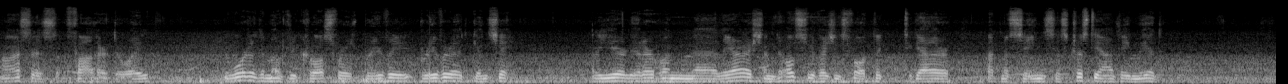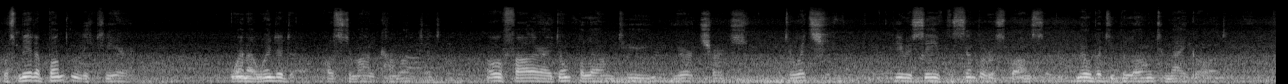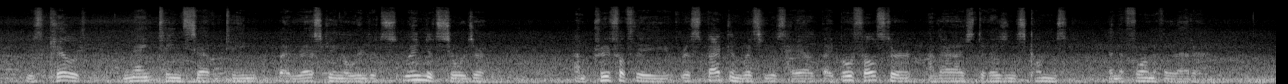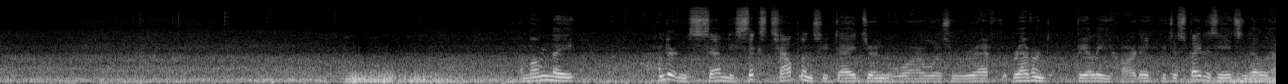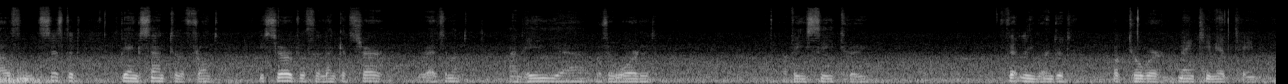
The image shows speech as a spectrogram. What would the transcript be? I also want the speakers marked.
Speaker 1: Oh, this is Father Doyle. He awarded the Military Cross for his bravery, bravery at Ginchy. And a year later, when uh, the Irish and Ulster divisions fought together at Messines, his Christianity made, was made abundantly clear. When a wounded Ulsterman commented, Oh, Father, I don't belong to your church. To which he received the simple response, No, but you belong to my God. He was killed in 1917 by rescuing a wounded, wounded soldier and proof of the respect in which he was held by both Ulster and Irish divisions comes in the form of a letter. Among the 176 chaplains who died during the war was Rev Reverend Bayley Hardy, who despite his age and ill health insisted being sent to the front. He served with the Lincolnshire Regiment and he uh, was awarded a VC2, fitly wounded, October 1918.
